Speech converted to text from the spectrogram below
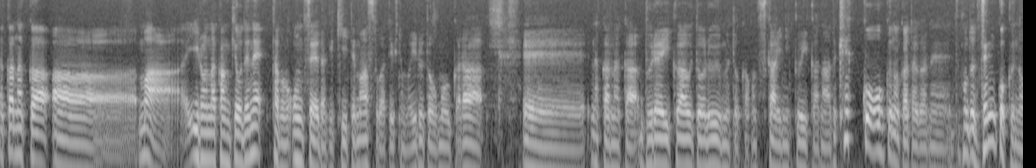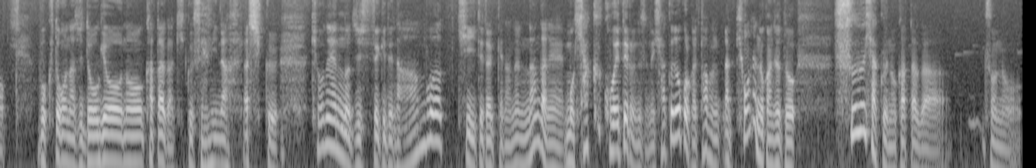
なかなか、あまあ、いろんな環境でね、多分音声だけ聞いてますとかっていう人もいると思うから、えー、なかなかブレイクアウトルームとかも使いにくいかな。で、結構多くの方がね、本当に全国の僕と同じ同業の方が聞くセミナーらしく、去年の実績で何本聞いてたっけななんかね、もう100超えてるんですよね。100どころか多分、去年の感じだと、数百の方が、その、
